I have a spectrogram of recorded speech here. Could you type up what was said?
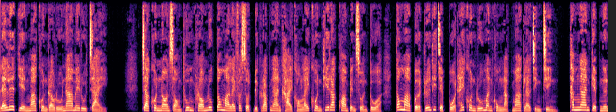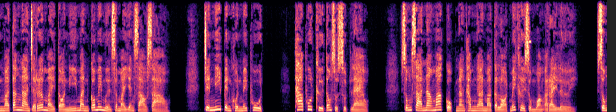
และเลือดเย็นมากคนเรารู้หน้าไม่รู้ใจ จากคนนอนสองทุ่มพร้อมลูกต้องมาไลฟ์สดดึกรับงานขายของไลฟ์คนที่รักความเป็นส่วนตัว ต้องมาเปิดเรื่องที่เจ็บปวดให้คนรู้มันคงหนักมากแล้วจริง ๆทำงานเก็บเงินมาตั้งนานจะเริ่มใหม่ตอนนี้มันก็ไม่เหมือนสมัยยังสาวสาวๆเจนนี่เป็นคนไม่พูด ถ้าพูดคือต้องสุดๆแล้ว สงสารนางมากกกนางทำงานมาตลอดไม่เคยสมหวังอะไรเลย สง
